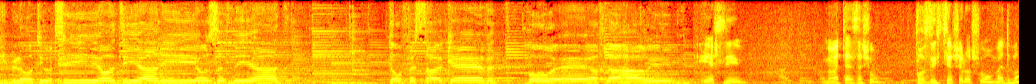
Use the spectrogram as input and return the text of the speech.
אם לא תרצי אותי אני עוזב מיד, תופס רכבת בורח להרים. יש לי באמת איזושהי פוזיציה שלו שהוא עומד בה,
